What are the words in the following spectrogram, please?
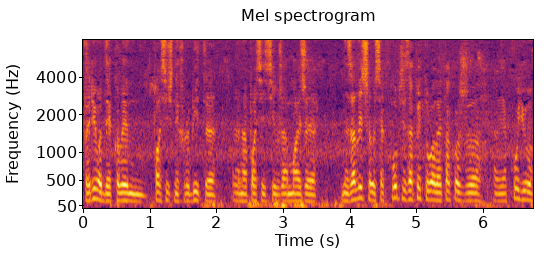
періоди, коли пасічних робіт е, на пасіці вже майже не залишилося. Хлопці запитували також, е, якою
